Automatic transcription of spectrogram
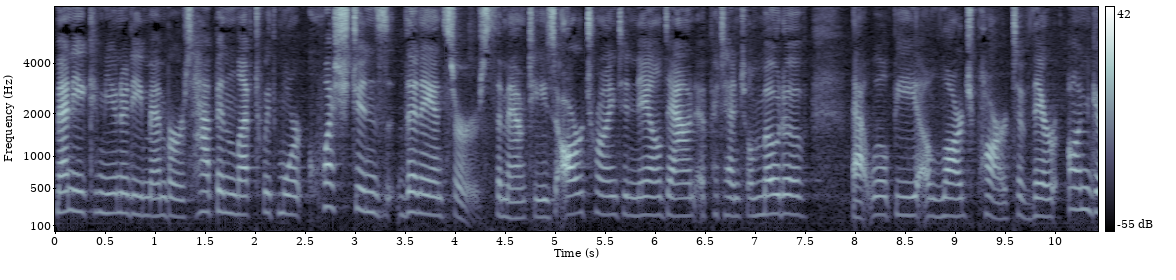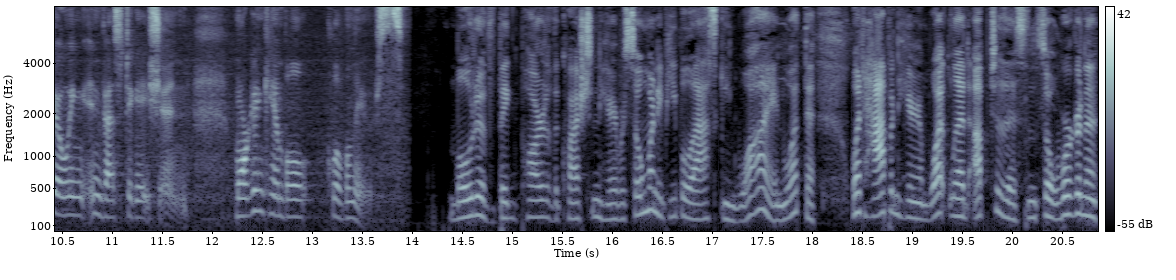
Many community members have been left with more questions than answers. The Mounties are trying to nail down a potential motive that will be a large part of their ongoing investigation. Morgan Campbell, Global News motive big part of the question here. With so many people asking why and what the what happened here and what led up to this. And so we're going to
